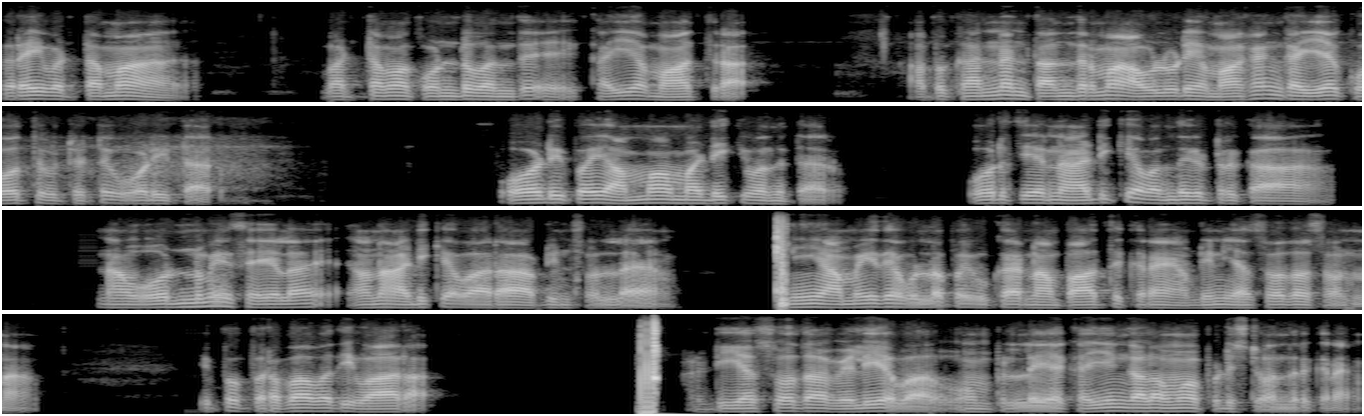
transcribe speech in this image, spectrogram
பிறை வட்டமாக வட்டமாக கொண்டு வந்து கையை மாத்துறா. அப்போ கண்ணன் தந்திரமாக அவளுடைய மகன் கையை கோத்து விட்டுட்டு ஓடிட்டார். ஓடி போய் அம்மா மடிக்கு வந்துட்டார். ஒருத்தி என்னை அடிக்க வந்துக்கிட்டு இருக்கா. நான் ஒன்றுமே செய்யலை ஆனால் அடிக்க வாரா அப்படின்னு சொல்ல நீ அமைதியாக உள்ள போய் உட்கார் நான் பார்த்துக்கிறேன் அப்படின்னு யசோதா சொன்னான் இப்போ பிரபாவதி வாரா. அடி யசோதா வெளியே வா. உன் பிள்ளைய கையங்காலமாக பிடிச்சிட்டு வந்திருக்கிறேன்.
